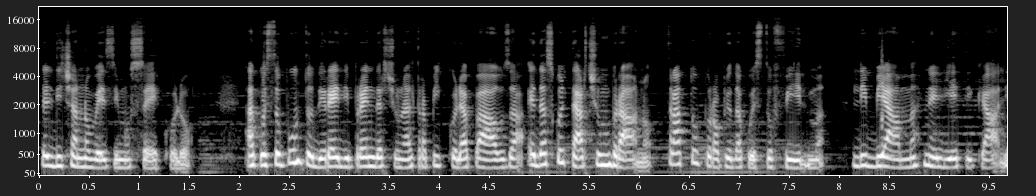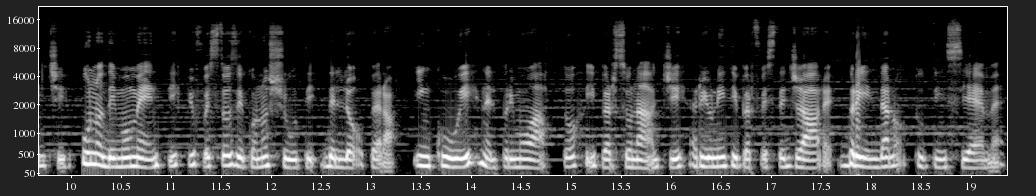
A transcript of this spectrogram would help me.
del XIX secolo. A questo punto direi di prenderci un'altra piccola pausa ed ascoltarci un brano tratto proprio da questo film, Libiam negli Eti Calici, uno dei momenti più festosi e conosciuti dell'opera, in cui, nel primo atto, i personaggi, riuniti per festeggiare, brindano tutti insieme.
